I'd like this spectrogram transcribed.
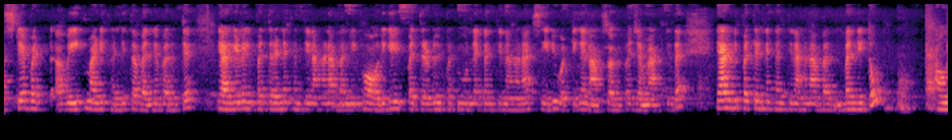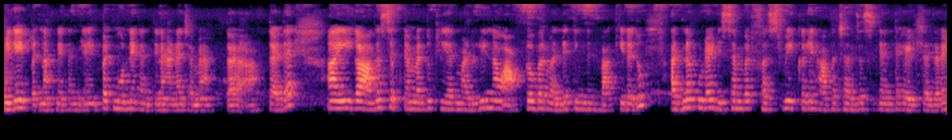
ಅಷ್ಟೇ. ಬಟ್ ವೆಯ್ಟ್ ಮಾಡಿ ಖಂಡಿತ ಬಂದೇ ಬರುತ್ತೆ. ಯಾರಿಗೆಲ್ಲ ಇಪ್ಪತ್ತೆರಡನೇ ಕಂತಿನ ಹಣ ಬಂದಿಲ್ವೋ ಅವರಿಗೆ ಇಪ್ಪತ್ತೆರಡು, ಇಪ್ಪತ್ತ್ಮೂರನೇ ಕಂತಿನ ಹಣ ಸೇರಿ ಒಟ್ಟಿಗೆ ನಾಲ್ಕು ಸಾವಿರ ರೂಪಾಯಿ ಜಮೆ ಆಗ್ತಿದೆ. ಯಾರಿಗೆ ಇಪ್ಪತ್ತೆರಡನೇ ಕಂತಿನ ಹಣ ಬಂದ್ ಬಂದಿತ್ತು ಅವರಿಗೆ ಇಪ್ಪತ್ನಾಲ್ಕನೇ ಕಂತಿ, ಇಪ್ಪತ್ತ್ಮೂರನೇ ಕಂತಿನ ಹಣ ಜಮೆ ಆಗ್ತಾ ಆಗ್ತಾ ಇದೆ. ಈಗ ಆಗಸ್ಟ್ ಸೆಪ್ಟೆಂಬರ್ದು ಕ್ಲಿಯರ್ ಮಾಡಿದ್ರಿ ನಾವು ಅಕ್ಟೋಬರ್ ಒಂದೇ ತಿಂಗಳ ಬಾಕಿ ಇರೋದು. ಅದನ್ನ ಕೂಡ ಡಿಸೆಂಬರ್ ಫಸ್ಟ್ ವೀಕಲ್ಲಿ ಹಾಕೋ ಚಾನ್ಸಸ್ ಇದೆ ಅಂತ ಹೇಳ್ತಾ ಇದ್ದಾರೆ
